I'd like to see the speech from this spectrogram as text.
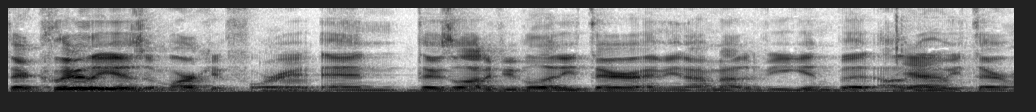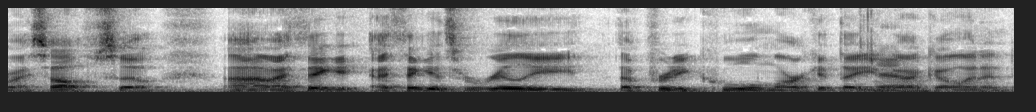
there clearly is a market for it. Mhm. And there's a lot of people that eat there. I mean, I'm not a vegan, but I'll go eat there myself. So um, I think I think it's really a pretty cool market that you Yeah. got going. And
